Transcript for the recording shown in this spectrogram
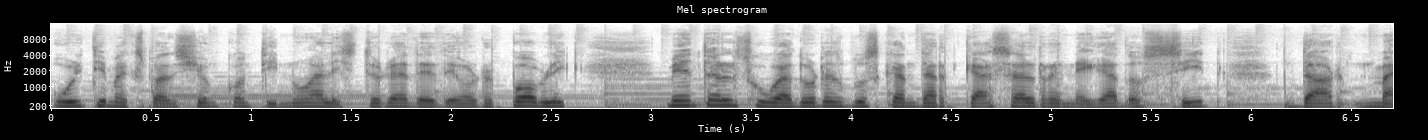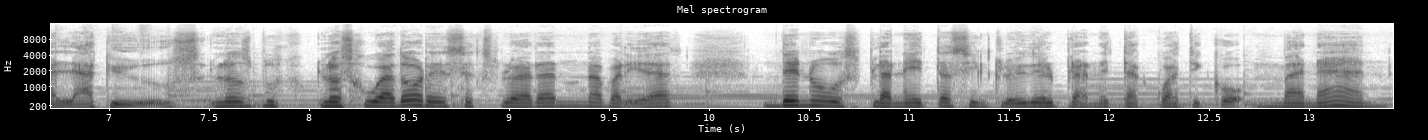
última expansión continúa la historia de The Old Republic, mientras los jugadores buscan dar caza al renegado Sith Darth Malachius. Los, los, jugadores explorarán una variedad de nuevos planetas, incluido el planeta acuático Manan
